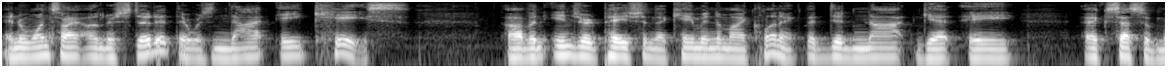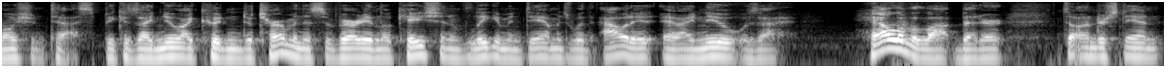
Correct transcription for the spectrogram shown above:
And once I understood it, there was not a case of an injured patient that came into my clinic that did not get a excessive motion test because I knew I couldn't determine the severity and location of ligament damage without it. And I knew it was a hell of a lot better to understand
